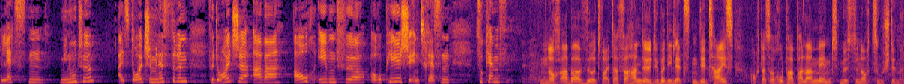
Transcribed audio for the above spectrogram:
letzten Minute als deutsche Ministerin für deutsche, aber auch eben für europäische Interessen zu kämpfen. Noch aber wird weiter verhandelt über die letzten Details. Auch das Europaparlament müsste noch zustimmen.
